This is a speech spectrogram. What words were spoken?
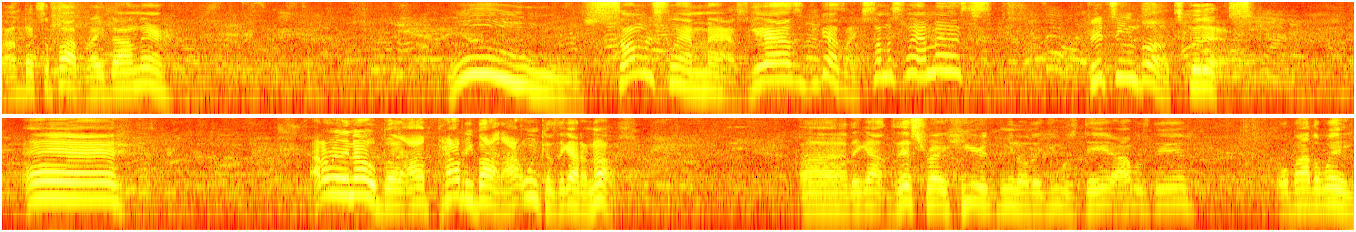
five bucks a pop right down there. Ooh, SummerSlam mask. You guys, you guys like SummerSlam masks? 15 bucks for this. Uh, I don't really know, but I'll probably buy that one because they got enough. Uh, they got this right here, you know, that you was there, I was there. Oh, by the way,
